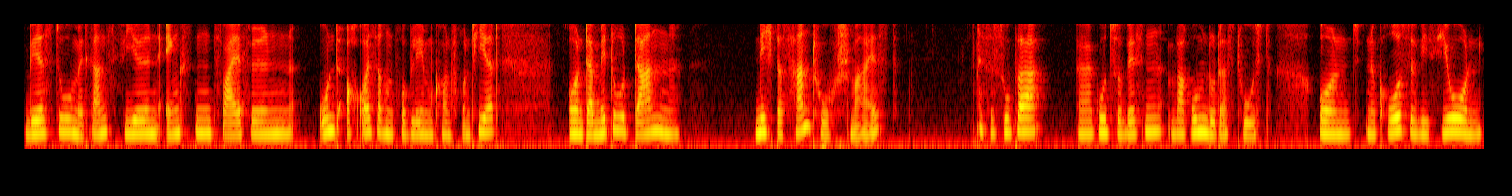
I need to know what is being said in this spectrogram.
wirst du mit ganz vielen Ängsten, Zweifeln und auch äußeren Problemen konfrontiert. Und damit du dann nicht das Handtuch schmeißt, ist es super äh, gut zu wissen, warum du das tust. Und eine große Vision,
